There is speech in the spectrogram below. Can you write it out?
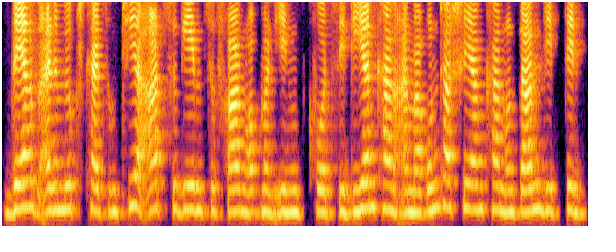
wäre es eine Möglichkeit, zum Tierarzt zu gehen, zu fragen, ob man ihn kurz sedieren kann, einmal runterscheren kann und dann die, den,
